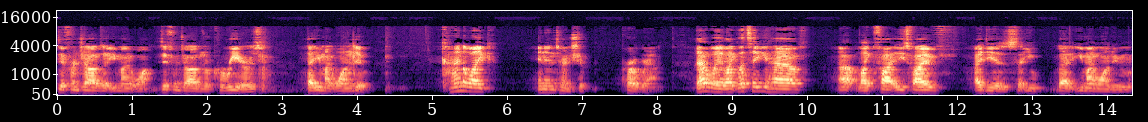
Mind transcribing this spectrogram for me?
different jobs that you might want, different jobs or careers that you might want to do. Kind of like an internship program. That way, like, let's say you have uh, like five these five ideas that you that you might want to do.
